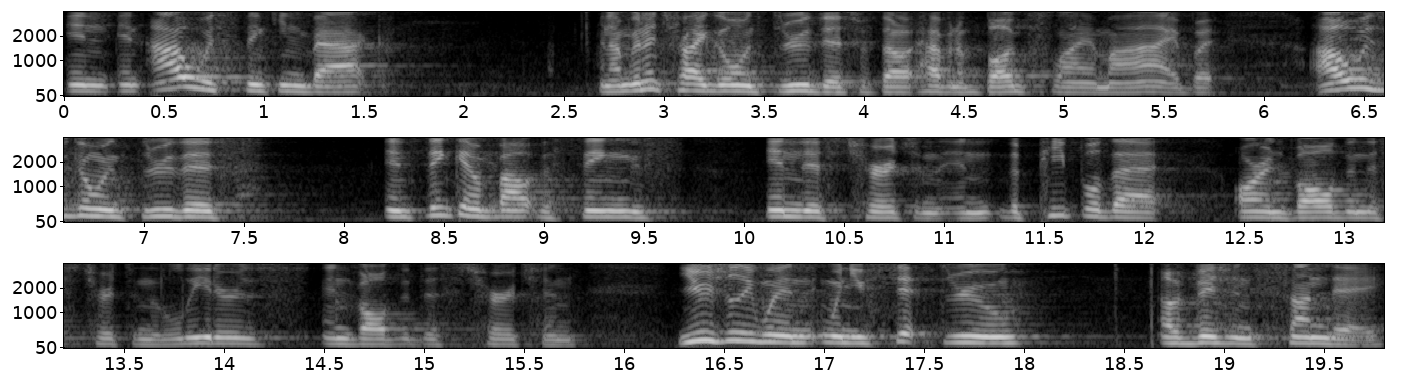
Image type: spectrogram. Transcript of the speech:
and, and I was thinking back, and I'm going to try going through this without having a bug fly in my eye, but I was going through this and thinking about the things in this church and, and the people that are involved in this church and the leaders involved in this church. And usually, when, when you sit through a Vision Sunday,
